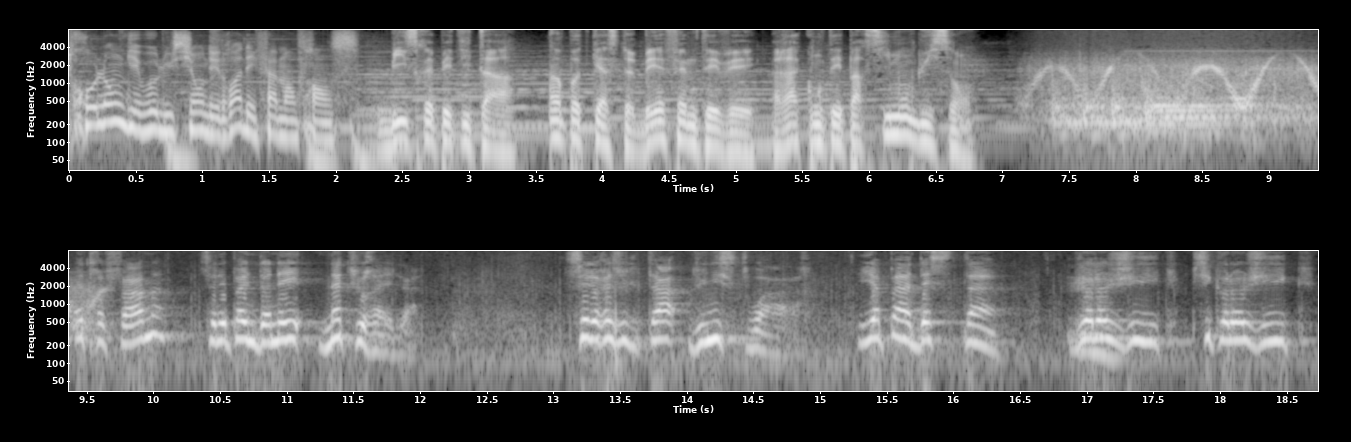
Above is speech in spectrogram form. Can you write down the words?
trop longue évolution des droits des femmes en France. Bis Repetita, un podcast BFM TV raconté par Simon Buisson. Être femme, ce n'est pas une donnée naturelle. C'est le résultat d'une histoire. Il n'y a pas un destin biologique, psychologique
